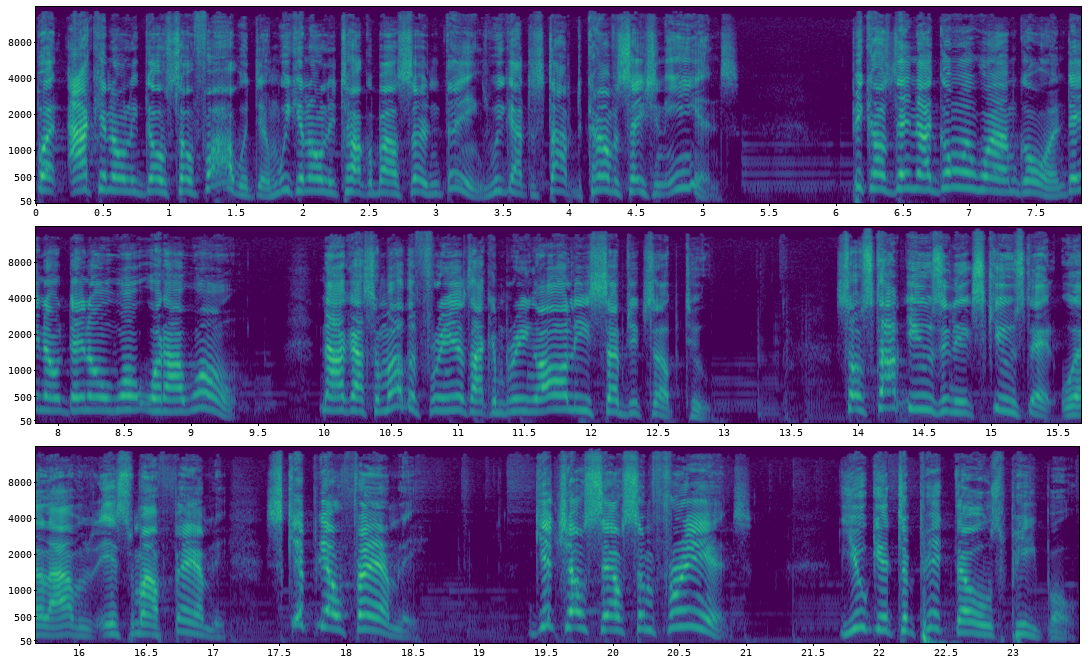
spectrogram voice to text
But I can only go so far with them. We can only talk about certain things. We got to stop. The conversation ends because they're not going where I'm going. They don't. They don't want what I want. Now I got some other friends I can bring all these subjects up to. So stop using the excuse that well, I was. It's my family. Skip your family. Get yourself some friends. You get to pick those people.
